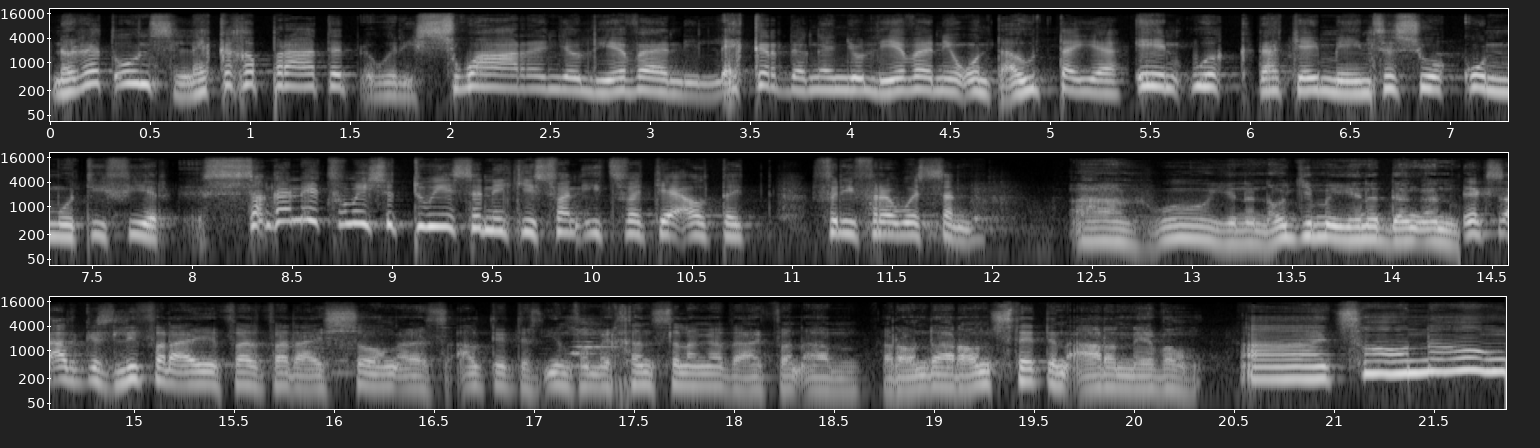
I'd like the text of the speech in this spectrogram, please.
nou dat ons lekker gepraat het oor die sware in jou lewe en die lekker dinge in jou lewe en die onthoudtye en ook dat jy mense so kon motiveer. Sing dan net vir my so twee sinnetjies van iets wat jy altyd vir die vroue sing. Ah, uh, ooh, jy nou jy my ene ding in. Ek is altyd lief vir hy vir vir hy song is altyd is een van my gunstelinge daai van um Ronda Ronstedt en Aaron Neville. I don't know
